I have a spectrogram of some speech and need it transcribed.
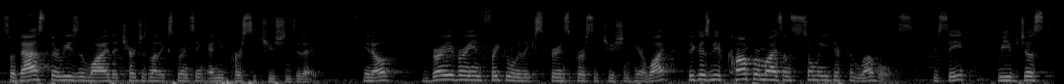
So that's the reason why the church is not experiencing any persecution today. You know, very, very infrequent we experience persecution here. Why? Because we've compromised on so many different levels. You see, we've just,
